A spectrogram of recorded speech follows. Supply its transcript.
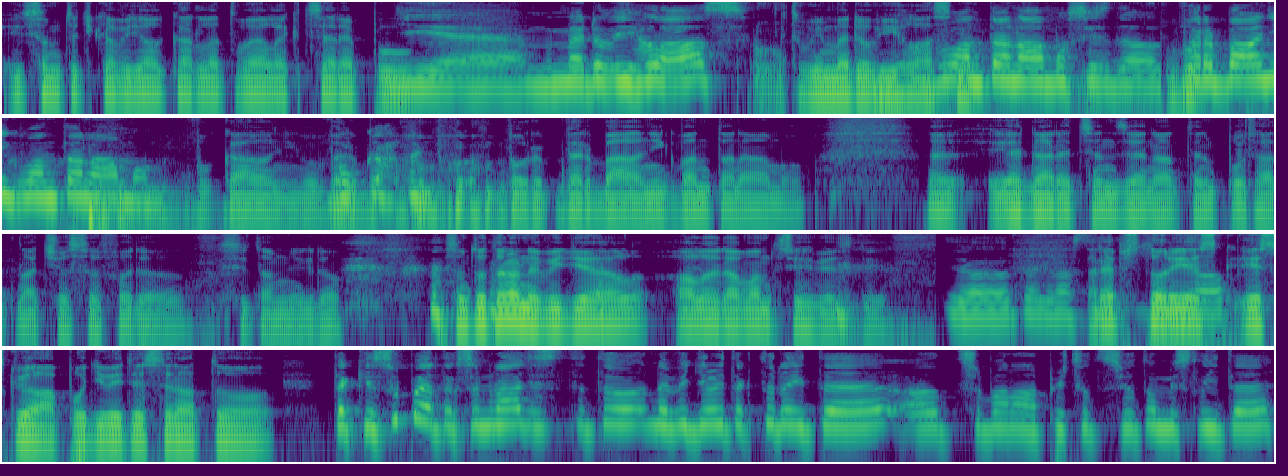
i jsem teďka viděl, Karle, tvoje lekce repu, Je, yeah, medový hlas. tvůj medový hlas, na- Guantanamo si zdal. Verbální Guantanamo. vokální, no, verba, verbální Guantanamo. Eh, Jedna recenze na ten pořad na ČSFD, si tam někdo. Já jsem to teda neviděl, ale dávám tři hvězdy. Jo, jo, tak Rap Story je, sk- je skvělá, podívejte se na to. Tak je super, tak jsem rád, že jste to neviděli, tak to dejte a třeba napište, co si o tom myslíte.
